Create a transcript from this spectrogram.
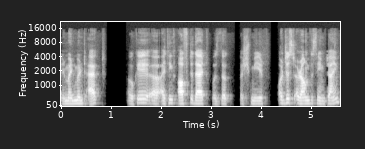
Amendment Act. Okay, uh, I think after that was the Kashmir, or just around the same time.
